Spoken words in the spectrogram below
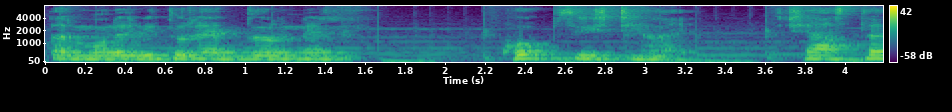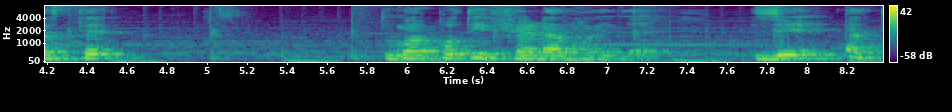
তার মনের ভিতরে এক ধরনের ক্ষোভ সৃষ্টি হয়। সে আস্তে আস্তে তোমার প্রতি ফেড আপ হয়ে যায় যে এত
